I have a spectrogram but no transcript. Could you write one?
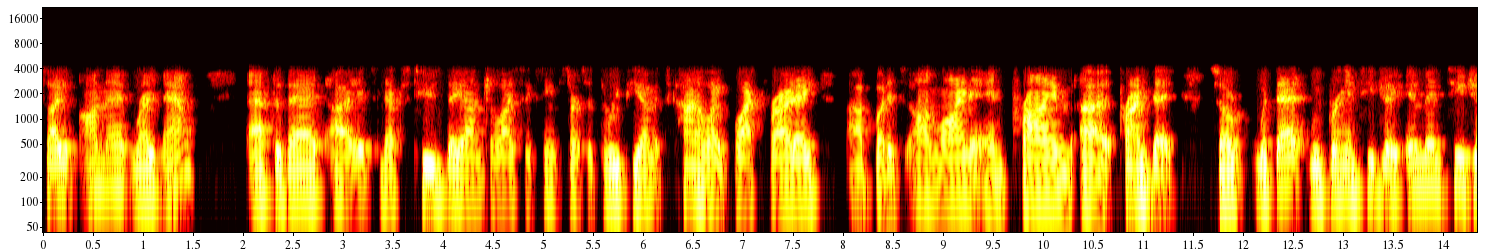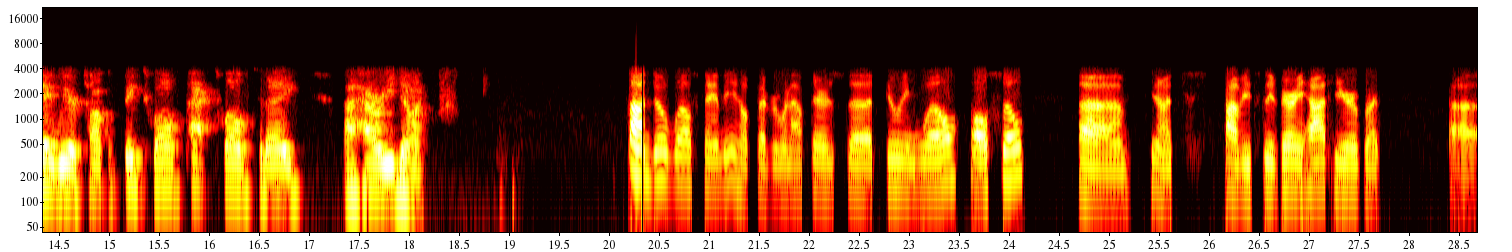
site on that right now. After that, uh, it's next Tuesday on July 16th. Starts at 3 p.m. It's kind of like Black Friday, uh, but it's online and Prime uh, Prime Day. So with that, we bring in TJ Inman. TJ, we are talking Big 12, Pac-12 today. Uh, how are you doing? I'm doing well, Sammy. Hope everyone out there is uh, doing well. Also, um, you know, it's obviously very hot here, but uh,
